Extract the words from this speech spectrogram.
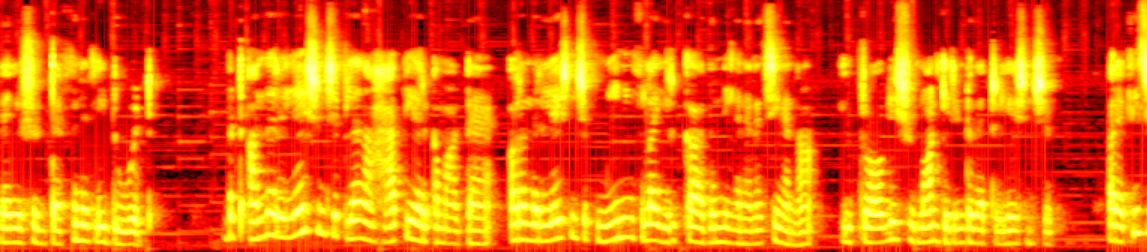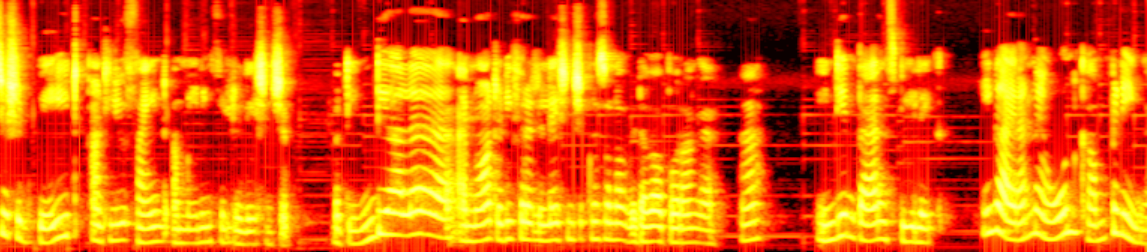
then you should definitely do it but அந்த ரிலேஷன்ஷிப்பில் நான் ஹாப்பியாக இருக்க மாட்டேன் ஒரு அந்த ரிலேஷன்ஷிப் மீனிங்ஃபுல்லாக இருக்காதுன்னு நீங்கள் நினச்சிங்கன்னா you probably should not get into that relationship or at least you should wait until you find a meaningful relationship but இந்தியாவில் I'm not ready for a ரிலேஷன்ஷிப்னு சொன்னால் விடவா போகிறாங்க ஆ? இந்தியன் பேரண்ட்ஸ் பி லைக் இங்கே ஐ ரன் மை ஓன் கம்பெனிங்க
